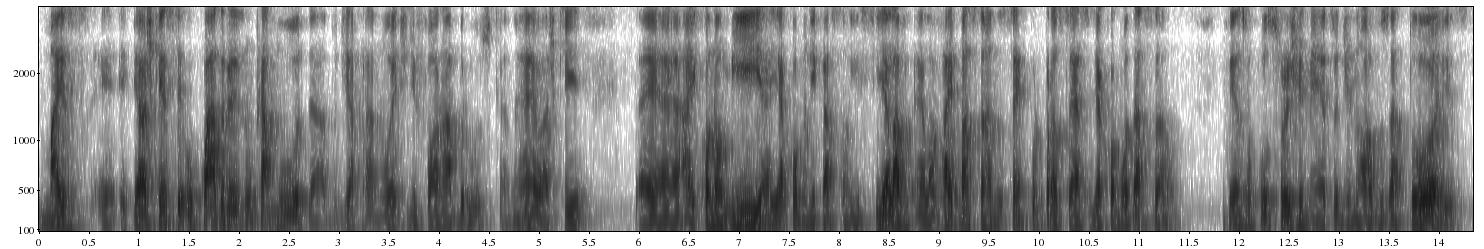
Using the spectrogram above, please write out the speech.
mas é, eu acho que esse, o quadro ele nunca muda do dia para a noite de forma brusca. Né? Eu acho que é, a economia e a comunicação em si, ela, ela vai passando sempre por processo de acomodação. Mesmo com o surgimento de novos atores,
